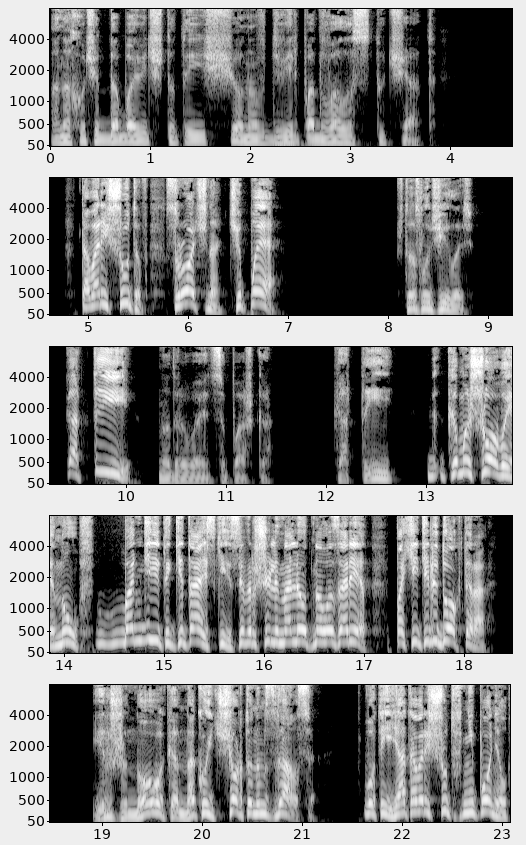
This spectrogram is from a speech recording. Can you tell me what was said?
Она хочет добавить что-то еще, но в дверь подвала стучат. «Товарищ Шутов, срочно! ЧП!» «Что случилось?» «Коты!» — надрывается Пашка. «Коты?» Камышовые, ну, бандиты китайские, совершили налет на лазарет, похитили доктора. Иржиновака на кой черт он им сдался? Вот и я, товарищ Шутов, не понял,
